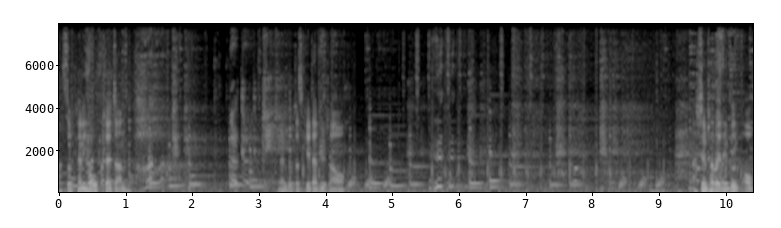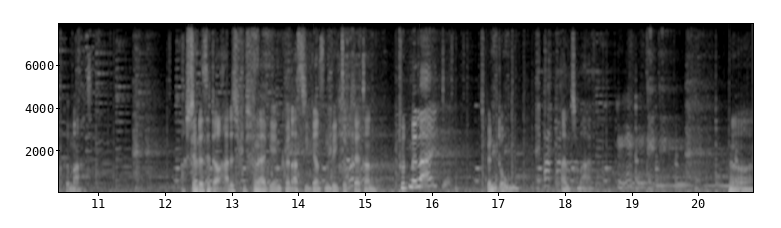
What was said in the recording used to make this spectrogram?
achso, ich kann nicht hochklettern. Ja gut, das geht natürlich auch. Ach stimmt, habe ich den Weg aufgemacht. Ach stimmt, das hätte auch alles viel schneller gehen können, als den ganzen Weg zu klettern. Tut mir leid. Ich bin dumm. Manchmal. Ja.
